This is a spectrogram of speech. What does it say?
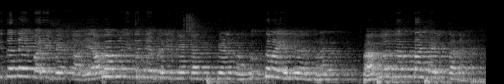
ಇದನ್ನೇ ಬರಿಬೇಕಾ? ಯಾವಾಗಲೂ ಇದನ್ನೇ ಬರಿಬೇಕಾ ಅಂತ ಕೇಳಿದ್ರೆ ಉತ್ತರ ಎಲ್ಲಿ ಅಂದ್ರೆ ಗರುಡ ಹೇಳ್ತಾನೆ.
